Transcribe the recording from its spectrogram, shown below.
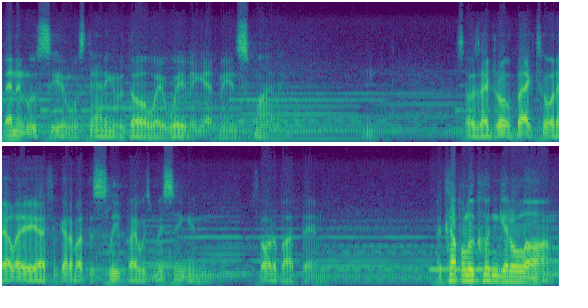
Ben and Lucille were standing in the doorway waving at me and smiling. Hmm. So as I drove back toward L.A., I forgot about the sleep I was missing and thought about them. A couple who couldn't get along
